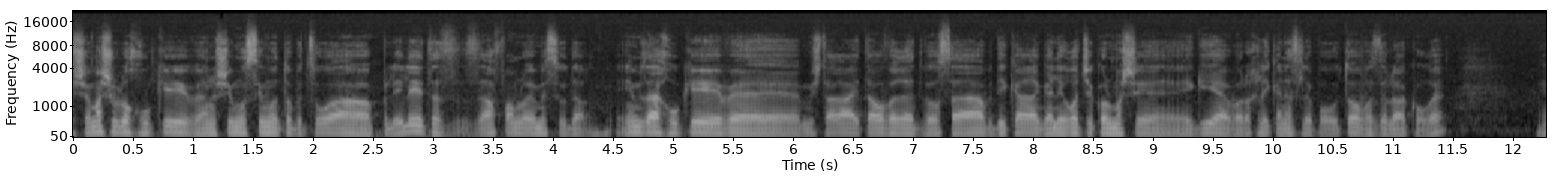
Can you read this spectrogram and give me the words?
שמשהו לא חוקי ואנשים עושים אותו בצורה פלילית, אז זה אף פעם לא יהיה מסודר. אם זה היה חוקי ומשטרה הייתה עוברת ועושה בדיקה רגע לראות שכל מה שהגיע והולך להיכנס לפה הוא טוב, אז זה לא היה קורה. אה,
